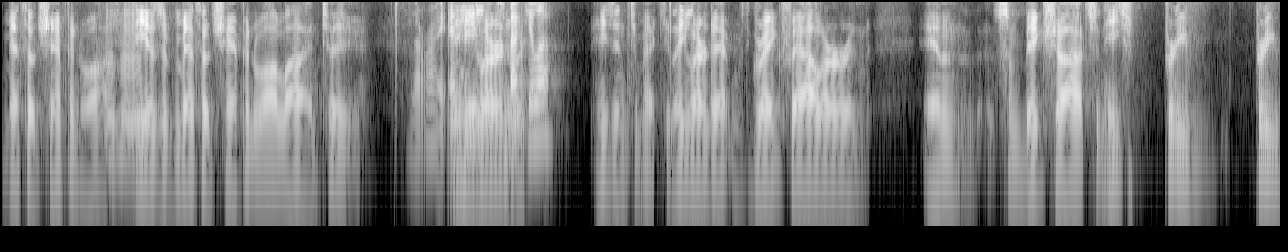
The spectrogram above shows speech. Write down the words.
method champenois. Mm-hmm. He has a method champenois line too. Is that right? And, And he he's in learned with- Temecula? He's in Temecula. He learned that with Greg Fowler and and some big shots, and he's pretty pretty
